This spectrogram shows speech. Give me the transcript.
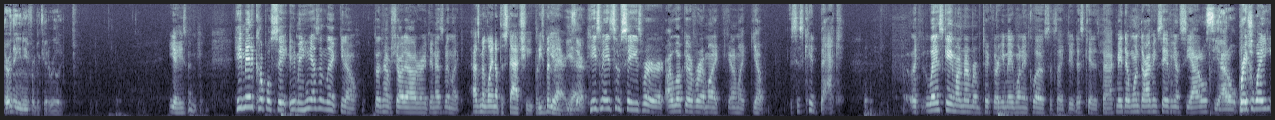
Everything you need from the kid, really. Yeah, he's been. He made a couple sa I mean, he hasn't like you know doesn't have a shutout or anything. Has been like Hasn't been lighting up the stat sheet, but he's been Yeah, there. he's yeah. there. he's made some saves where I look over at Mike and I'm like, yo, is this kid back? Like last game, I remember in particular, he made one in close. It's like, dude, this kid is back. Made that one diving save against Seattle. Seattle breakaway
